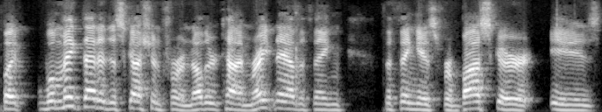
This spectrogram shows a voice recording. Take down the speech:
But we'll make that a discussion for another time. Right now, the thing the thing is for Busker is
